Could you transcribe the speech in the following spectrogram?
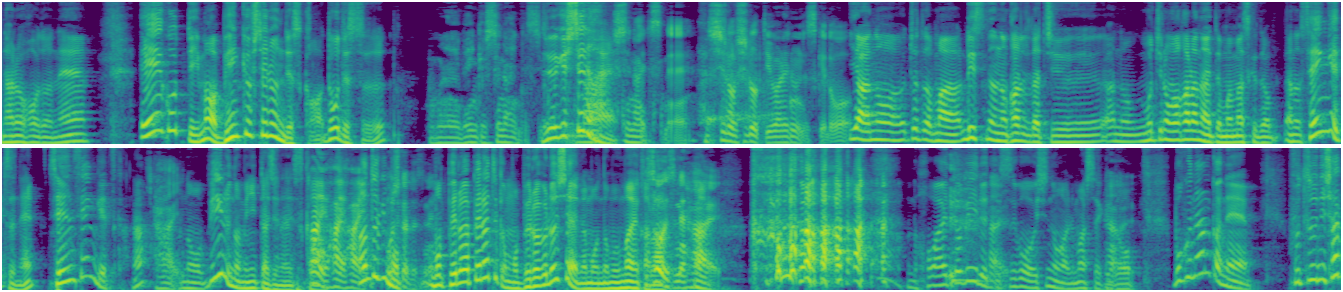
なるほどね。英語って今は勉強してるんですか？どうです？僕ね、勉強してないんですよ。勉強してない？今してないですね。しろしろって言われるんですけど。いや、あの、ちょっとまあ、リスナーの方たち、あの、もちろんわからないと思いますけど、あの、先月ね、先々月かな？はいあの、ビール飲みに行ったじゃないですか。はいはいはいあの時も、ねもうペラペラっていうかもうベロベロしたよね、もう飲む前から。そうですね、はい。ホワイトビールってすごい美味しいのがありましたけど、はい僕なんかね、普通に喋っ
